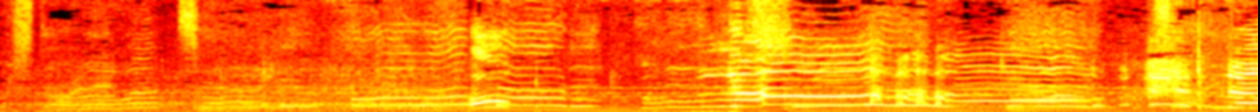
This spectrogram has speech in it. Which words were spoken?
we Oh! oh no! No!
